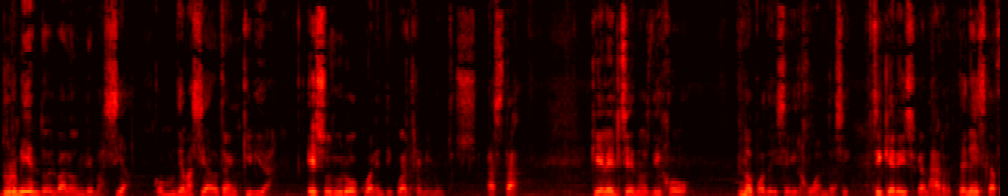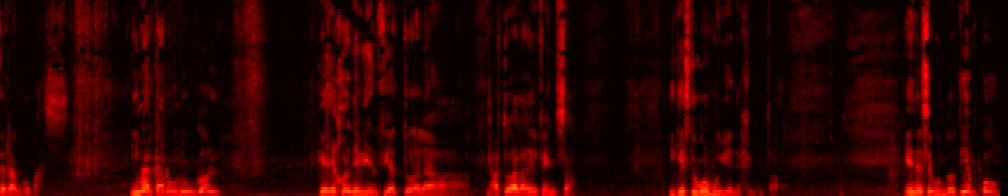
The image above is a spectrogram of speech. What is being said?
durmiendo el balón demasiado con demasiada tranquilidad. Eso duró 44 minutos, hasta que el Elche nos dijo, no podéis seguir jugando así. Si queréis ganar, tenéis que hacer algo más. Y marcaron un gol que dejó en evidencia a toda la, a toda la defensa y que estuvo muy bien ejecutado. En el segundo tiempo,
